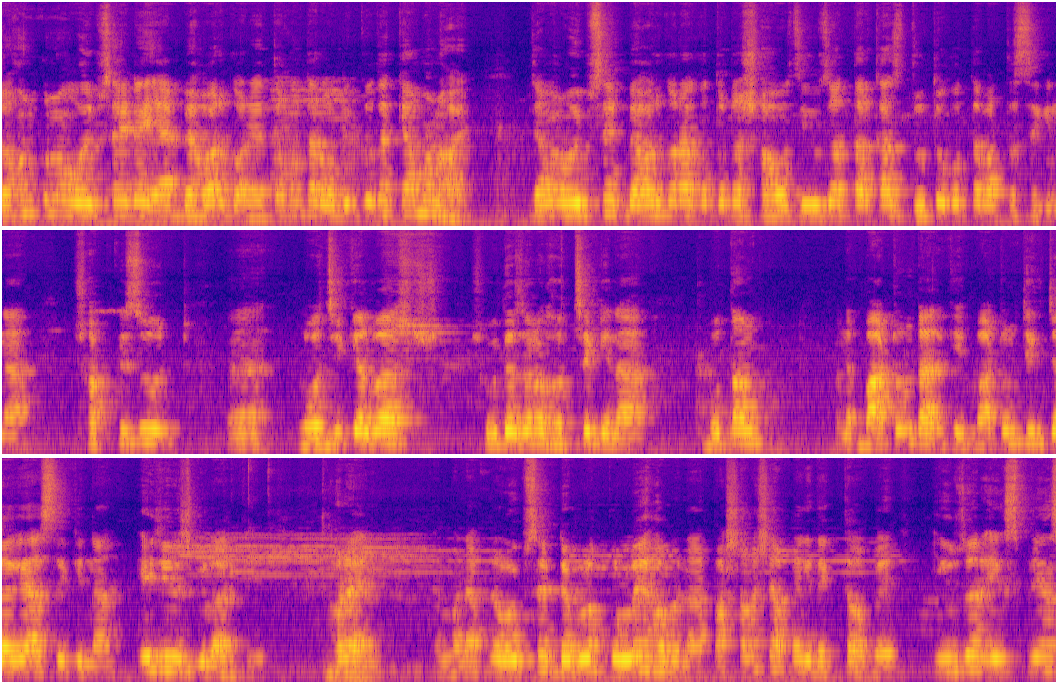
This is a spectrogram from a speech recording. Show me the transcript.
যখন কোনো ওয়েবসাইটে অ্যাপ ব্যবহার করে, তখন তার অভিজ্ঞতা কেমন হয়? যেমন ওয়েবসাইট ব্যবহার করা কতটা সহজ ইউজার তার কাজ দ্রুত করতে পারতেছে কিনা সব কিছু লজিক্যাল বা সুবিধাজনক হচ্ছে কিনা, বোতাম মানে বাটনটা আর কি, বাটন ঠিক জায়গায় আছে কিনা, এই জিনিসগুলো আর কি। ধরেন মানে আপনার ওয়েবসাইট ডেভেলপ করলেই হবে না, পাশাপাশি আপনাকে দেখতে হবে ইউজার এক্সপিরিয়েন্স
